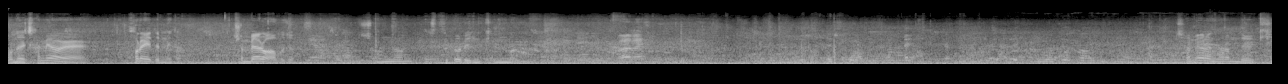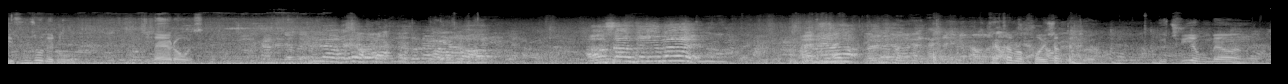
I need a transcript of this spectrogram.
오늘 참여할 퍼레이드입니다. 준비하러 가보죠. 전남 페스티벌의 느낌만 참여하는 사람들 키 순서대로 나열하고 있습니다. 페스티벌 거의 시작됐고요. 주위에 보면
